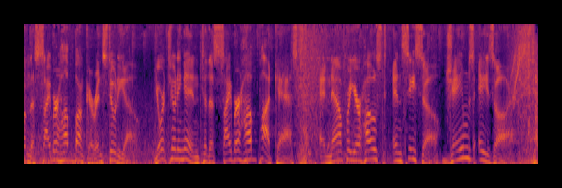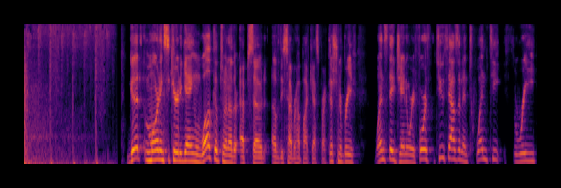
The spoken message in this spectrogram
from the Cyber Hub bunker and studio. You're tuning in to the Cyber Hub podcast. And now for your host and CISO, James Azar. Good morning, security gang. Welcome to another episode of the Cyber Hub podcast practitioner brief. Wednesday, January 4th, 2023.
